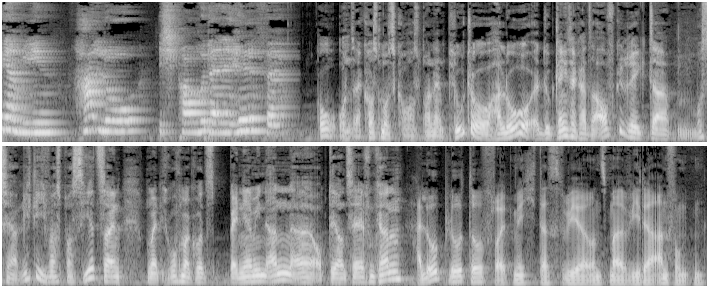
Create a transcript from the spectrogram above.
Benjamin, hallo, ich brauche deine Hilfe. Oh, unser Kosmos-Korrespondent Pluto. Hallo, du klingst ja ganz aufgeregt. Da muss ja richtig was passiert sein. Moment, ich rufe mal kurz Benjamin an, äh, ob der uns helfen kann. Hallo Pluto, freut mich, dass wir uns mal wieder anfunken.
